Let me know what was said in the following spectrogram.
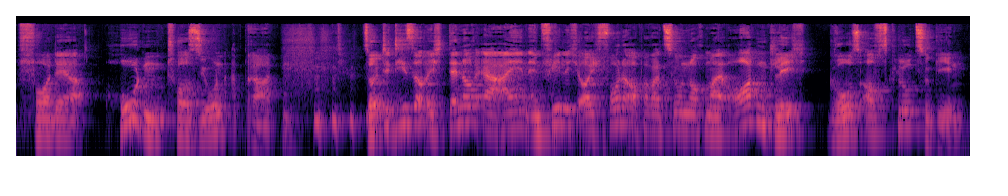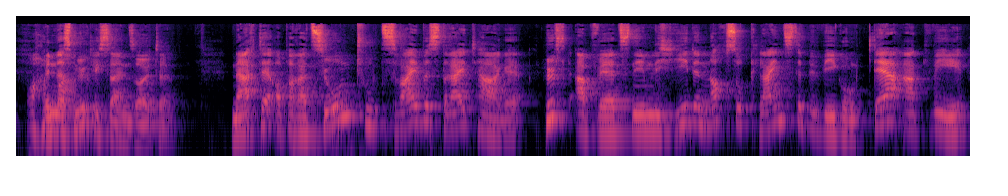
vor der Hodentorsion abraten. Sollte diese euch dennoch ereilen, empfehle ich euch vor der Operation nochmal ordentlich groß aufs Klo zu gehen, oh, wenn das möglich sein sollte. Nach der Operation tut zwei bis drei Tage hüftabwärts nämlich jede noch so kleinste Bewegung derart weh,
